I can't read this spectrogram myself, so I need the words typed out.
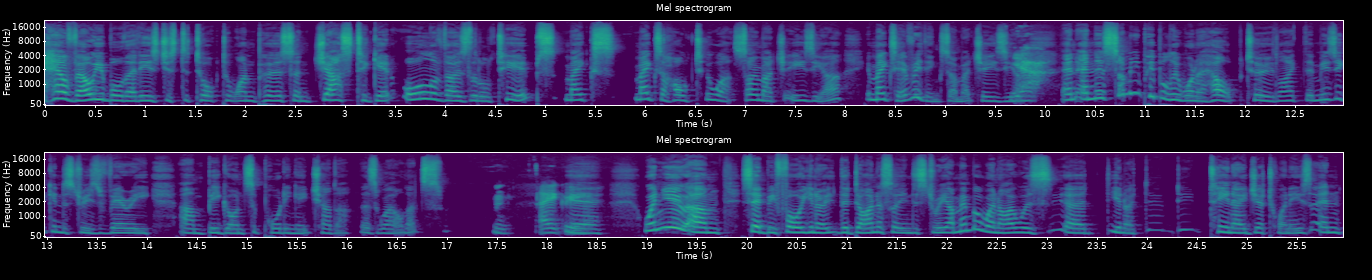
how valuable that is just to talk to one person just to get all of those little tips makes makes a whole tour so much easier. It makes everything so much easier. Yeah. And and there's so many people who want to help too. Like the music industry is very um, big on supporting each other as well. That's Mm, I agree. yeah. When you um said before, you know, the dinosaur industry, I remember when I was, uh, you know, teenager, 20s, and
